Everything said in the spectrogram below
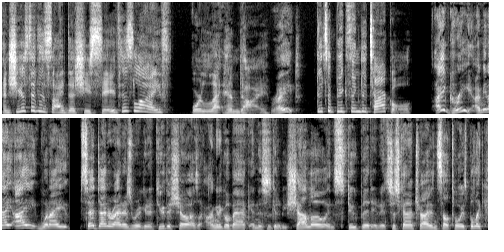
And she has to decide does she save his life or let him die? Right. That's a big thing to tackle. I agree. I mean, I, I when I said Dino Riders we were going to do this show, I was like, I'm going to go back, and this is going to be shallow and stupid, and it's just going to try and sell toys. But like,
